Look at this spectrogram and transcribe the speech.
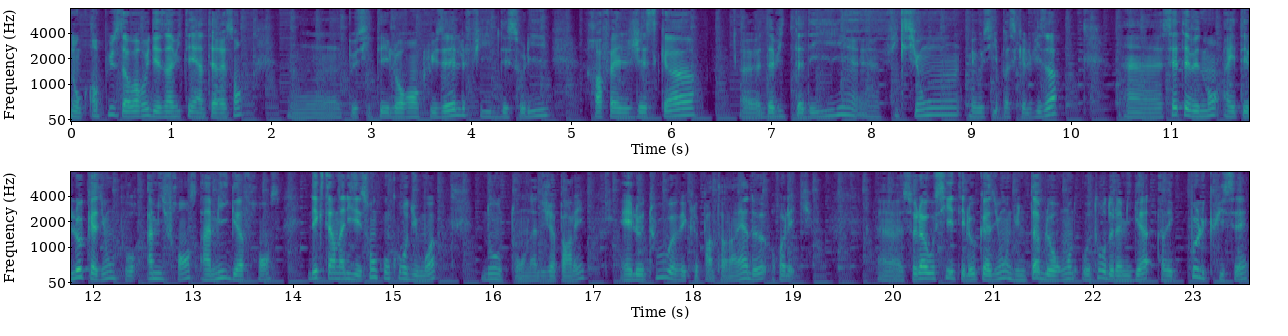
Donc en plus d'avoir eu des invités intéressants, on peut citer Laurent Cluzel, Philippe Dessoli, Raphaël Gesca, euh, David Tadei, euh, Fiction, mais aussi Pascal Visa. Euh, cet événement a été l'occasion pour Ami France, Amiga France, d'externaliser son concours du mois, dont on a déjà parlé, et le tout avec le partenariat de Rolec. cela a aussi été l'occasion d'une table ronde autour de l'Amiga avec Paul Cuisset,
